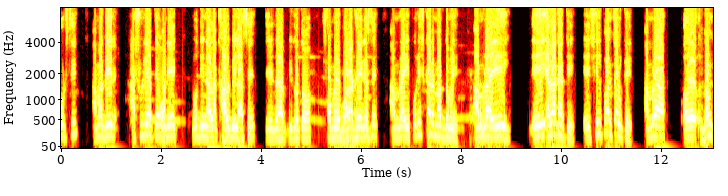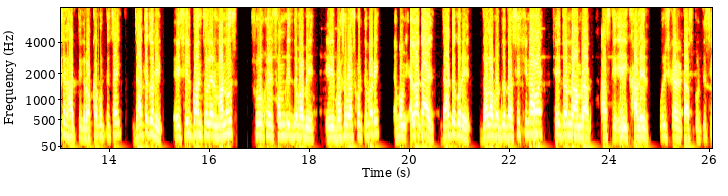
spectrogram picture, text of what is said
করছি। আমাদের আশুলিয়াতে অনেক নদী নালা খাল বিল আছে যেগুলা বিগত সময়ে ভরাট হয়ে গেছে। আমরা এই পরিষ্কারের মাধ্যমে আমরা এই এই এলাকাকে, এই শিল্পাঞ্চলকে আমরা ধ্বংসের হাত থেকে রক্ষা করতে চাই, যাতে করে এই শিল্পাঞ্চলের মানুষ সুখে, সমৃদ্ধভাবে এই বসবাস করতে পারে এবং এলাকায় যাতে করে জলাবদ্ধতা সৃষ্টি না হয়, সেই জন্য আমরা আজকে এই খালের পরিষ্কারের কাজ করতেছি।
